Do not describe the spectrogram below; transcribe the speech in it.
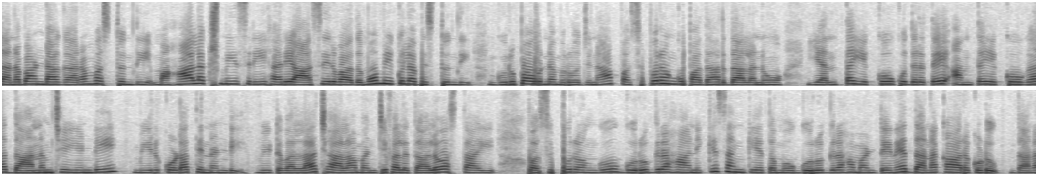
ధనభాండాగారం వస్తుంది. మహాలక్ష్మి శ్రీహరి ఆశీర్వాదము మీకు లభిస్తుంది. గురు పౌర్ణమి రోజున పసుపు రంగు పదార్థాలను ఎంత ఎక్కువ కుదిరితే అంత ఎక్కువగా దానం చేయండి. మీరు కూడా తినండి. వీటి వల్ల చాలా మంచి ఫలితాలు వస్తాయి. పసుపు రంగు గురుగ్రహానికి సంకేతము. గురుగ్రహం అంటేనే ధనకారకుడు. ధన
